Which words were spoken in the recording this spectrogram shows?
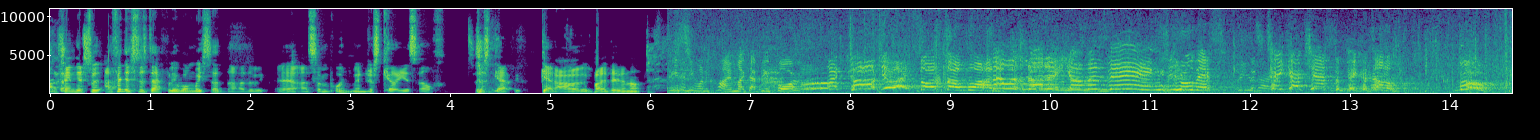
I think this was, I think this was definitely when we said that uh, at some point. When just kill yourself, just get get out of it by doing that. seen anyone climb like that before? I told you I saw someone! That was not a human being! Screw this! Let's take our chance and pick a tunnel! Move!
